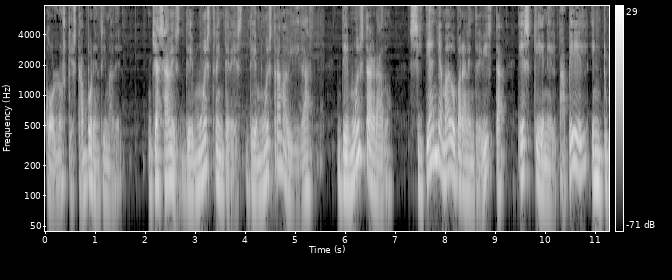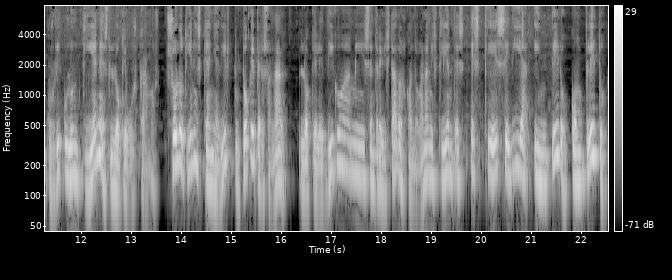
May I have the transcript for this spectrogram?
con los que están por encima de él. Ya sabes, demuestra interés, demuestra amabilidad Demuestra grado. Si te han llamado para la entrevista, es que en el papel, en tu currículum, tienes lo que buscamos. Solo tienes que añadir tu toque personal, lo que les digo a mis entrevistados cuando van a mis clientes es que ese día entero, completo,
